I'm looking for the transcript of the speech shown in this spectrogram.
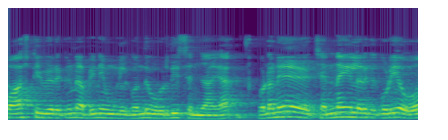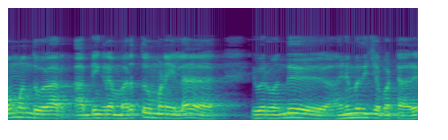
பாசிட்டிவ் இருக்குன்னு அப்படின்னு இவங்களுக்கு வந்து உறுதி செஞ்சாங்க. உடனே சென்னையில் இருக்கக்கூடிய ஓமந்தூரார் அப்படிங்கிற மருத்துவமனையில் இவர் வந்து அனுமதிக்கப்பட்டார்.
